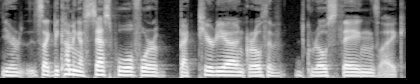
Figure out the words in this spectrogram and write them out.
You're, it's like becoming a cesspool for bacteria and growth of gross things. Like,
